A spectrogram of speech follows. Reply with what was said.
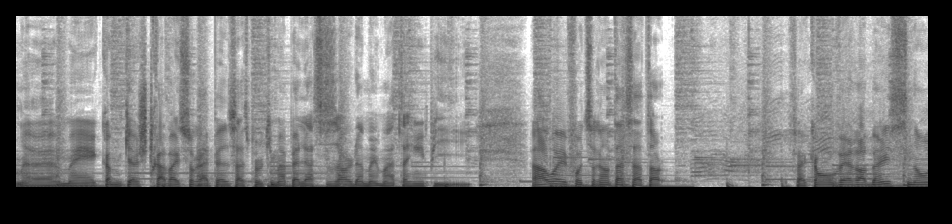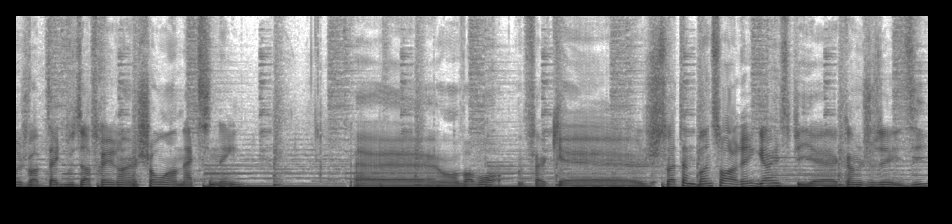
Euh, mais comme que je travaille sur appel, ça se peut qu'il m'appelle à 6h demain matin. Puis. Ah ouais, il faut que tu rentres à 7h. Fait qu'on verra bien. Sinon, je vais peut-être vous offrir un show en matinée. Euh, on va voir. Fait que euh, je vous souhaite une bonne soirée, guys. Puis euh, comme je vous ai dit,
